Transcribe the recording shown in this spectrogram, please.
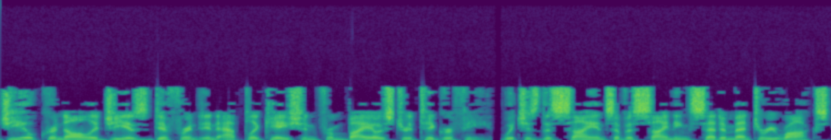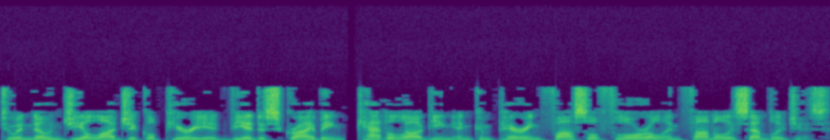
Geochronology is different in application from biostratigraphy, which is the science of assigning sedimentary rocks to a known geological period via describing, cataloging and comparing fossil floral and faunal assemblages.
